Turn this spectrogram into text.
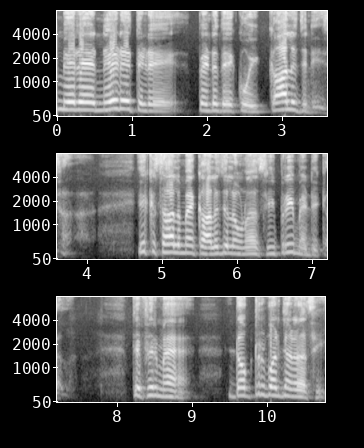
ਮੇਰੇ ਨੇੜੇ ਤੇੜੇ ਪਿੰਡ ਦੇ ਕੋਈ ਕਾਲਜ ਨਹੀਂ ਸੀ ਇੱਕ ਸਾਲ ਮੈਂ ਕਾਲਜ ਲਾਉਣਾ ਸੀ, ਪ੍ਰੀ ਮੈਡੀਕਲ। ਤੇ ਫਿਰ ਮੈਂ ਡਾਕਟਰ ਬਣ ਜਾਣਾ ਸੀ।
